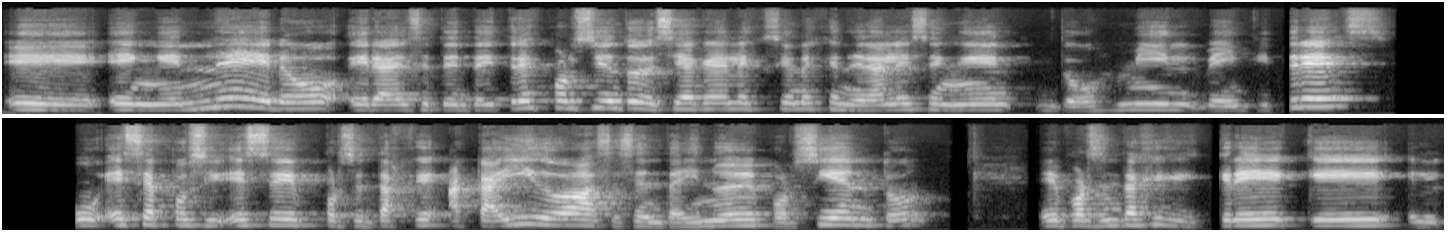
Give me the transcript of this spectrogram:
Eh, en enero era el 73%, decía que hay elecciones generales en el 2023. Ese, ese porcentaje ha caído a 69% el porcentaje que cree que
